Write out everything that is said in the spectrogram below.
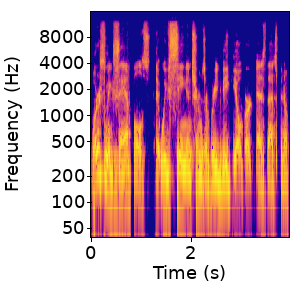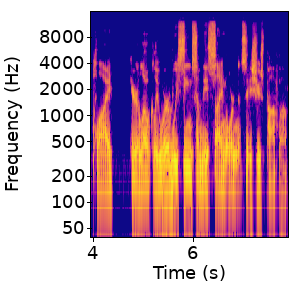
What are some examples that we've seen in terms of Reed v. Gilbert as that's been applied here locally? Where have we seen some of these sign ordinance issues pop up?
